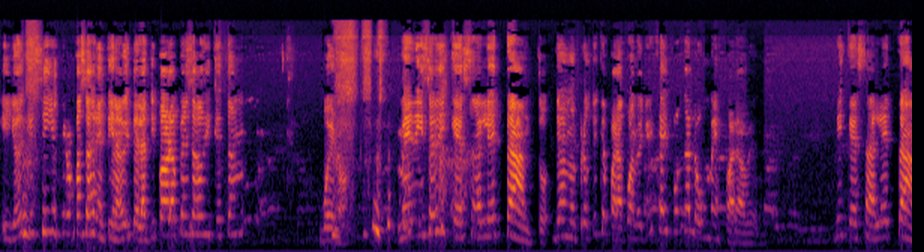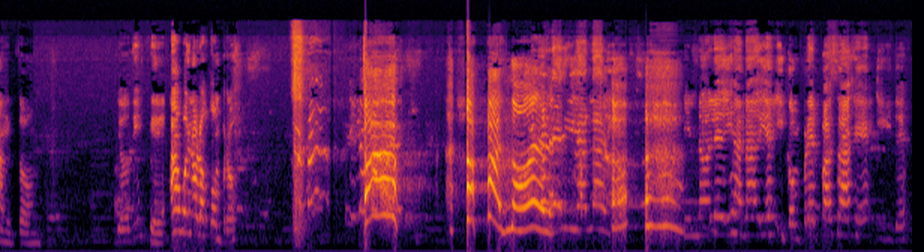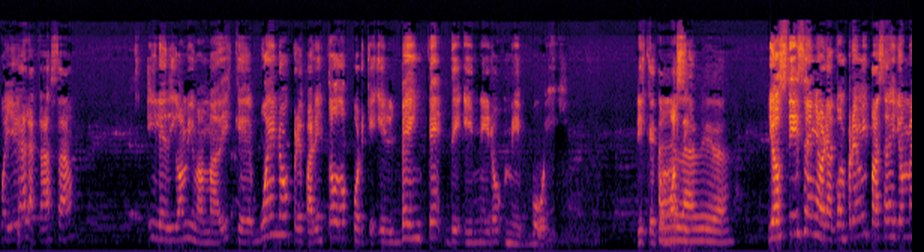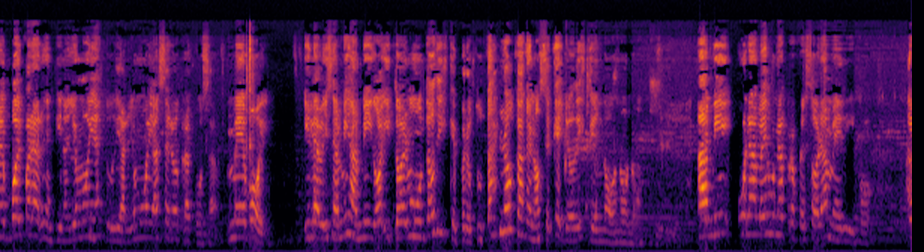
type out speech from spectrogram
Y yo dije, sí, yo quiero un pasaje a Argentina, ¿viste? La tipa habrá pensado, dije, están... Bueno, me dice, dije, sale tanto. Ya me pregunté que para cuando yo dije, ahí póngalo un mes para ver. Dije, sale tanto. Yo dije, ah, bueno, lo compro. ¡Ah, no, no le dije a nadie. Y no le dije a nadie y compré el pasaje y después llegué a la casa y le digo a mi mamá, dije, bueno, preparen todo porque el 20 de enero me voy. Dije, ¿cómo así? la vida. Yo sí, señora, compré mi pasaje, yo me voy para Argentina, yo me voy a estudiar, yo me voy a hacer otra cosa. Me voy. Y le avisé a mis amigos y todo el mundo dice, pero tú estás loca, que no sé qué. Yo dije, no, no, no. A mí una vez una profesora me dijo,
